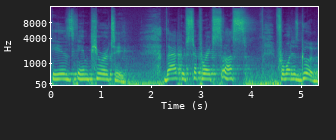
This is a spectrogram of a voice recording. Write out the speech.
is impurity, that which separates us from what is good,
